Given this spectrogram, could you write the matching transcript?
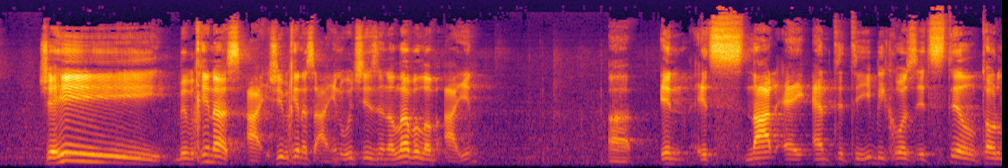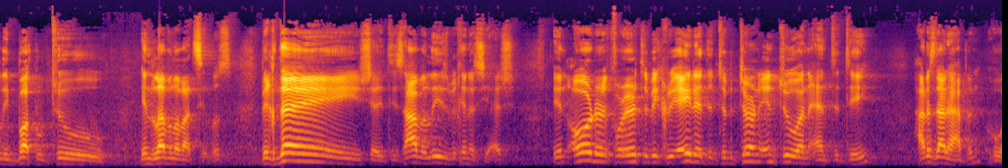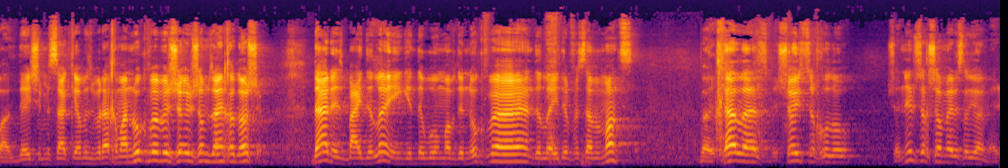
Shehi b'bchinas ayin, ayin, which is in a level of ayin. Uh, in it's not a entity because it's still totally bottled to in level of atzilus. In order for it to be created and to turn into an entity, how does that happen? That is by delaying in the womb of the nukva and delayed it for seven months. It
